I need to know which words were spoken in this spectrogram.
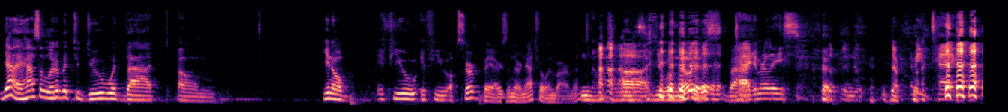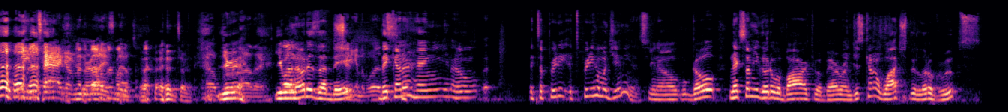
yeah, it has a little bit to do with that. Um, you know, if you if you observe bears in their natural environment, uh, you will notice that Tag and release. In the- never. I mean, tag. I mean, tag them and release them. you, brother. you will notice that they the they kind of hang. You know, it's a pretty it's pretty homogeneous. You know, go next time you go to a bar to a bear run, just kind of watch the little groups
